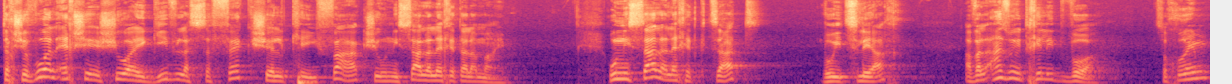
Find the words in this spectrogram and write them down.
תחשבו על איך שישוע הגיב לספק של קיפה כשהוא ניסה ללכת על המים. הוא ניסה ללכת קצת והוא הצליח, אבל אז הוא התחיל לטבוע. זוכרים?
